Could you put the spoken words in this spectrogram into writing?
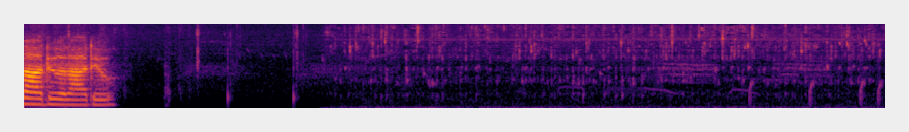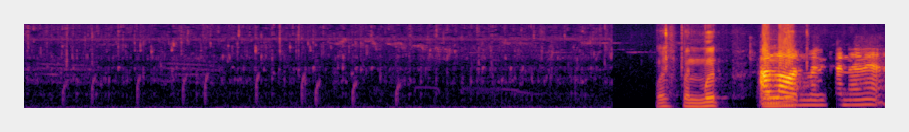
รอดูรอดู เฮ้ยมันมืดอมันร่มือยดเหมือนกันนะเนี่ย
